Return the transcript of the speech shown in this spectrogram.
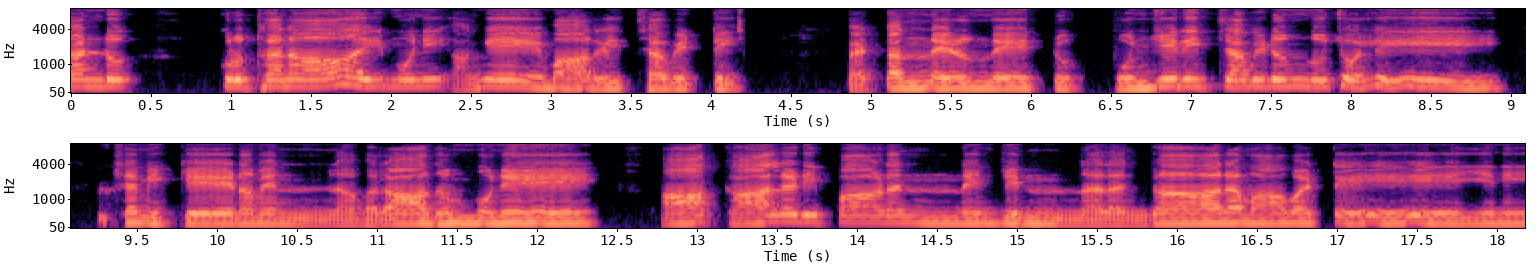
കണ്ടു. ക്രുദ്ധനായി മുനി അങ്ങേ മാറിൽ ചവിട്ടി. പെട്ടെന്നെഴുന്നേറ്റു പുഞ്ചിരിച്ചവിടുന്നു ചൊല്ലി. ക്ഷമിക്കേണമെൻ അപരാധം മുനേ. ആ കാലടിപ്പാടൻ നെഞ്ചിൻ അലങ്കാരമാവട്ടെ ഇനി.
